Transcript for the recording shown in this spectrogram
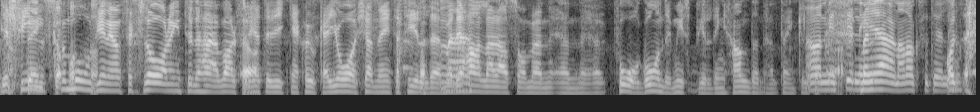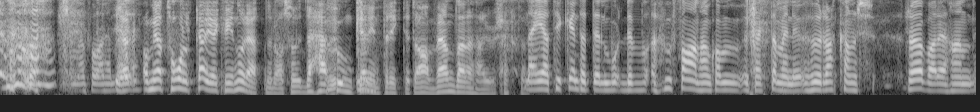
Det finns tänka på. förmodligen en förklaring till det här varför Ja. det heter vikingasjuka. Jag känner inte till det, men det handlar alltså om en, en eh, pågående missbildning i handen helt enkelt. Ja, en missbildning Men- i hjärnan också tydligen. Om jag om jag tolkar er kvinnor rätt nu då, så det här funkar inte riktigt att använda den här ursäkten. Nej, jag tycker inte att den borde, hur fan han kom, ursäkta mig nu, hur rackarns rövare han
